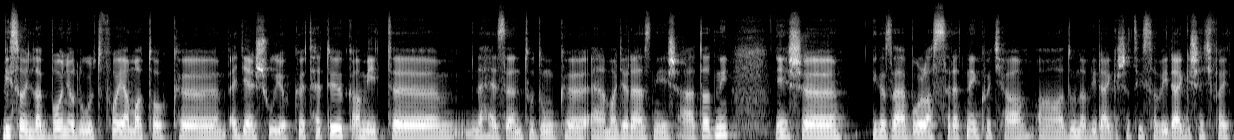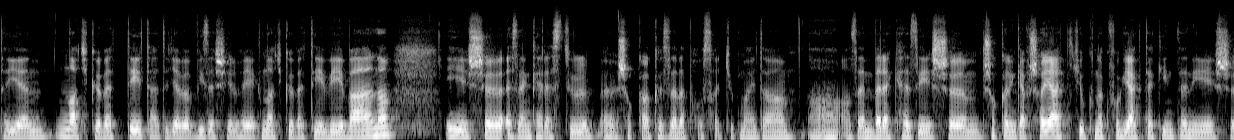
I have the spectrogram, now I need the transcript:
viszonylag bonyolult folyamatok, egyensúlyok köthetők, amit nehezen tudunk elmagyarázni és átadni, és igazából azt szeretnénk, hogyha a Dunavirág és a Tiszavirág is egyfajta ilyen nagykövetté, tehát ugye a vizes élőhelyek nagykövetévé válna, és ezen keresztül sokkal közelebb hozhatjuk majd a, a, az emberekhez, és sokkal inkább sajátjuknak fogják tekinteni, és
